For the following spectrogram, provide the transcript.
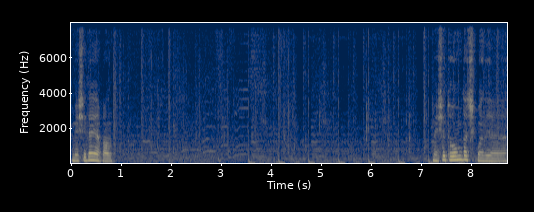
Meşeden yapalım. Meşe tohumu da çıkmadı ya.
